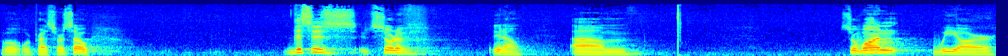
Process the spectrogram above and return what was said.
we'll, we'll press forward. So, this is sort of, you know, um, so one, we are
